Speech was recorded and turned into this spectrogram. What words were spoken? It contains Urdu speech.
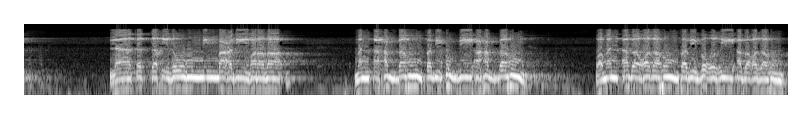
لا تتخذوهم من بعدي غرضا من أحبهم فبحبي أحبهم ومن أبغزهم فببغزي أبغزهم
